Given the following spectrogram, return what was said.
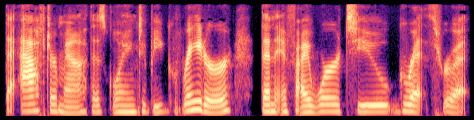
the aftermath is going to be greater than if I were to grit through it.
